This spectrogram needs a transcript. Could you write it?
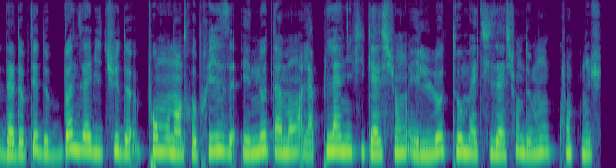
d'adopter de bonnes habitudes pour mon entreprise et notamment la planification et l'automatisation de mon contenu.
